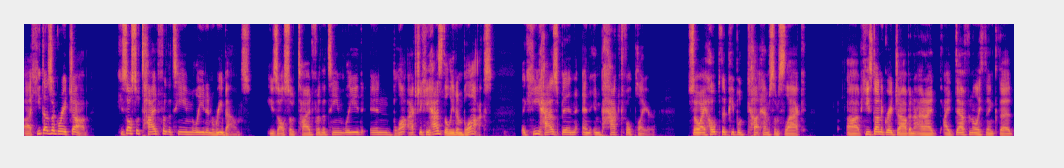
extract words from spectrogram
Uh, he does a great job. He's also tied for the team lead in rebounds. He's also tied for the team lead in block. Actually, he has the lead in blocks. Like he has been an impactful player. So I hope that people cut him some slack uh, he's done a great job, and, and I, I definitely think that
